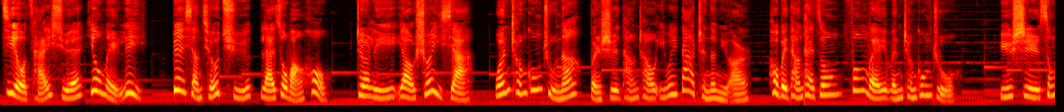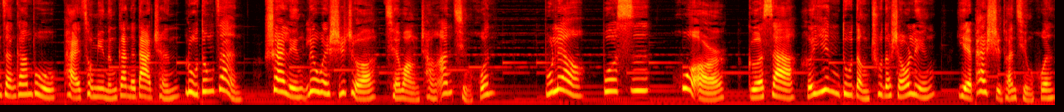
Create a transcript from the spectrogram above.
既有才学又美丽，便想求娶来做王后。这里要说一下，文成公主呢，本是唐朝一位大臣的女儿，后被唐太宗封为文成公主。于是松赞干布派聪明能干的大臣禄东赞率领六位使者前往长安请婚。不料波斯、霍尔、格萨和印度等处的首领也派使团请婚。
